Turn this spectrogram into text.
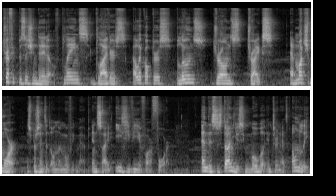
Traffic position data of planes, gliders, helicopters, balloons, drones, trikes, and much more is presented on the moving map inside EasyVFR 4 and this is done using mobile internet only.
